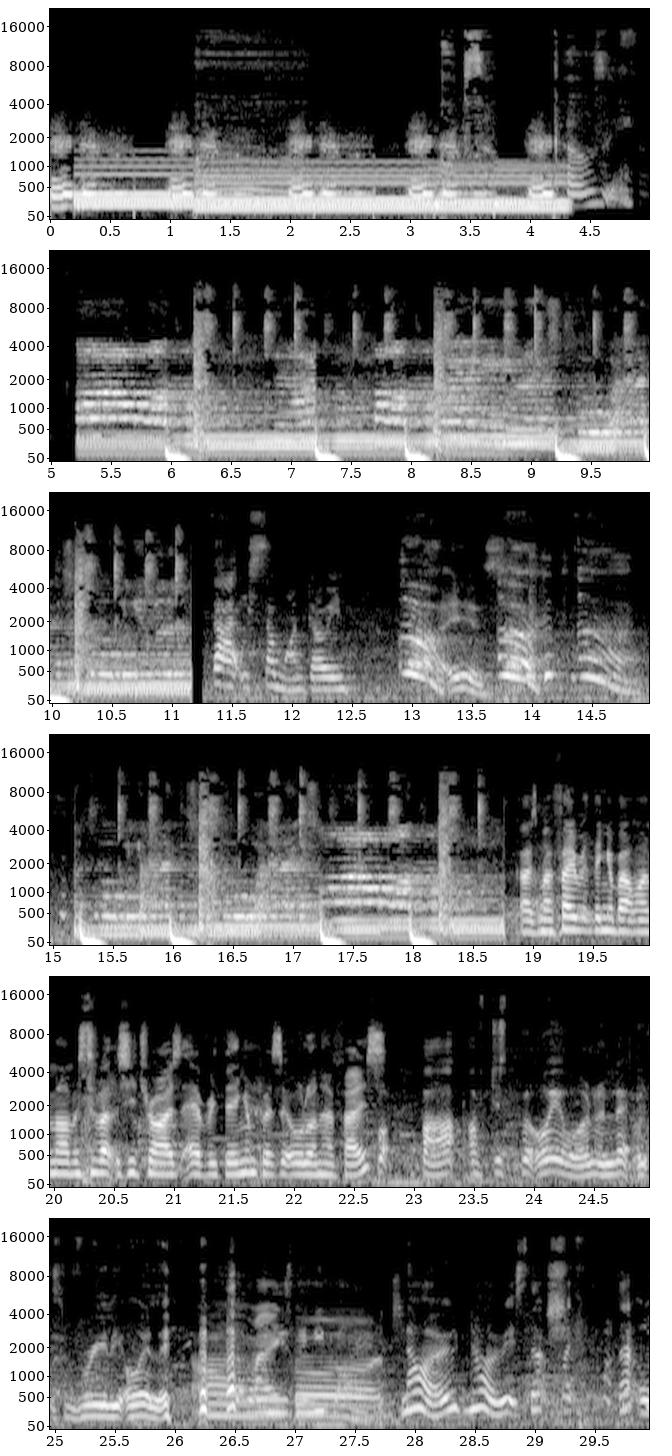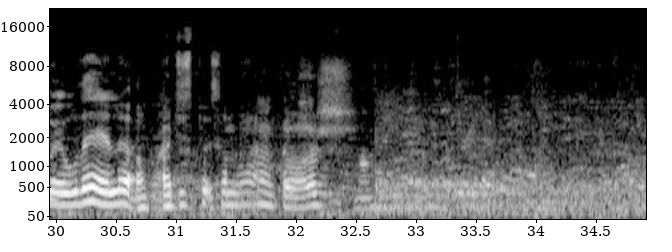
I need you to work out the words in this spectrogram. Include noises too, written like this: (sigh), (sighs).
Cozy. That is someone going, Ugh, That is. Guys, my favourite thing about my mum is the fact that she tries everything and puts it all on her face. but I've just put oil on and look, it's really oily. Oh (laughs) my god. No, no, it's that like, that oil there. Look, I just put some of that. Oh gosh.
